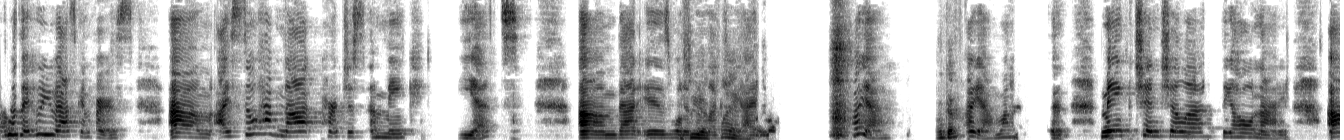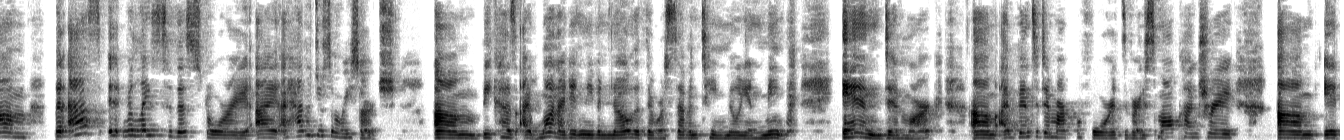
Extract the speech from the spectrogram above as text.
I was gonna say, who are you asking first? Um, I still have not purchased a mink yet. Um, that is one oh, of the luxury items. Oh yeah. Okay. Oh yeah, 100%. mink, chinchilla, the whole nine. Um, but as it relates to this story, I, I had to do some research um, because I one I didn't even know that there were 17 million mink in Denmark. Um, I've been to Denmark before. It's a very small country. Um, it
